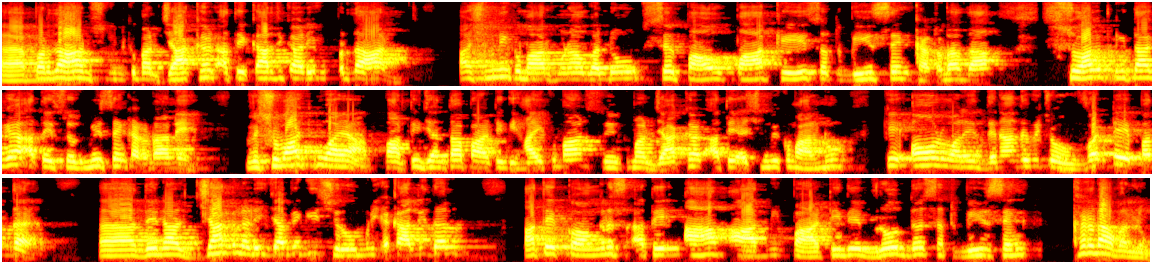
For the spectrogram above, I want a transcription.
ਅਹ, ਪ੍ਰਧਾਨ ਸੁਨੀਲ ਕੁਮਾਰ ਜਾਖੜ ਅਤੇ ਕਾਰਜਕਾਰੀ ਪ੍ਰਧਾਨ ਅਸ਼ਵਨੀ ਕੁਮਾਰ ਹੁਣਾਂ ਵੱਲੋਂ ਸਿਰ ਪਾ ਕੇ ਸਤਬੀਰ ਸਿੰਘ ਖਟੜਾ ਦਾ ਸਵਾਗਤ ਕੀਤਾ ਗਿਆ ਅਤੇ ਸੁਖਬੀਰ ਸਿੰਘ ਖਟੜਾ ਨੇ ਵਿਸ਼ਵਾਸ ਦਵਾਇਆ। ਭਾਰਤੀ ਜਨਤਾ ਪਾਰਟੀ ਦੀ ਹਾਈ ਕਮਾਂਡ ਸੁਨੀਲ ਕੁਮਾਰ ਜਾਖੜ ਅਤੇ ਅਸ਼ਵਨੀ ਕੁਮਾਰ ਨੂੰ ਕਿ ਆਉਣ ਵਾਲੇ ਦਿਨਾਂ ਦੇ ਵਿੱਚ ਉਹ ਵੱਡੇ ਪੱਧਰ ਅਹ, ਦੇ ਨਾਲ ਜੰਗ ਲੜੀ ਜਾਵੇਗੀ। ਸ਼੍ਰੋਮਣੀ ਅਕਾਲੀ ਦਲ ਅਤੇ ਕਾਂਗਰਸ ਅਤੇ ਆਮ ਆਦਮੀ ਪਾਰਟੀ ਦੇ ਵਿਰੁੱਧ ਸਤਬੀਰ ਸਿੰਘ ਖਰੜਾ ਵੱਲੋਂ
